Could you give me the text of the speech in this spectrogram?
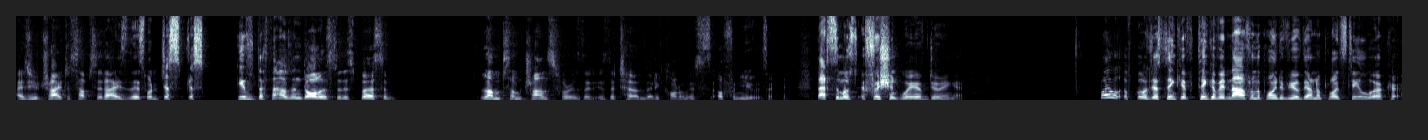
as you try to subsidize this one. Just, just give the $1,000 to this person. Lump sum transfer is the, is the term that economists often use. Okay? That's the most efficient way of doing it. Well, of course, just think of, think of it now from the point of view of the unemployed steelworker.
